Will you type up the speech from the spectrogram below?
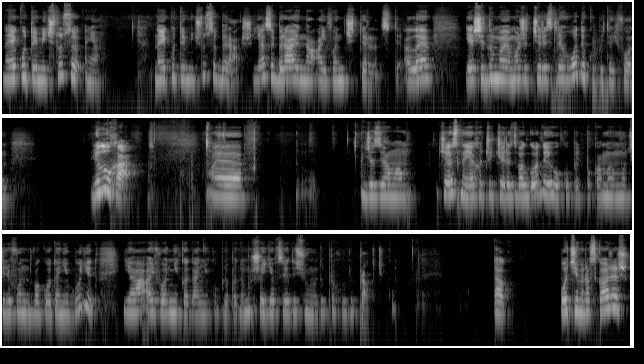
На яку ти мечту... со- Ні, на яку ти мечту собираєш. Я собираю на iPhone 14, але я ще думаю, може через 3 роки купити iPhone. Лілуха! Е, сейчас я вам... Честно, я хочу через 2 года его купить. Пока моему телефону 2 года не будет, я iPhone никогда не куплю, потому что я в следующем году проходжу практику. Так, потім розкажеш,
